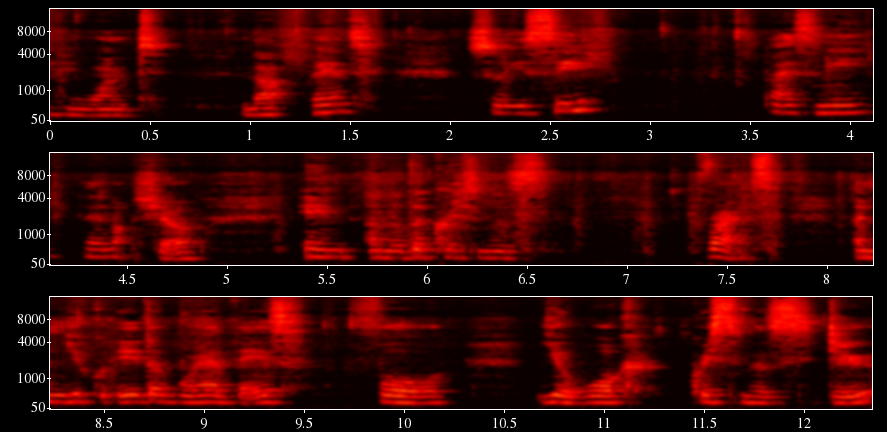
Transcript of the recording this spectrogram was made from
if you want that bit so you see that's they're not sure in another christmas dress and you could either wear this for your work christmas do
